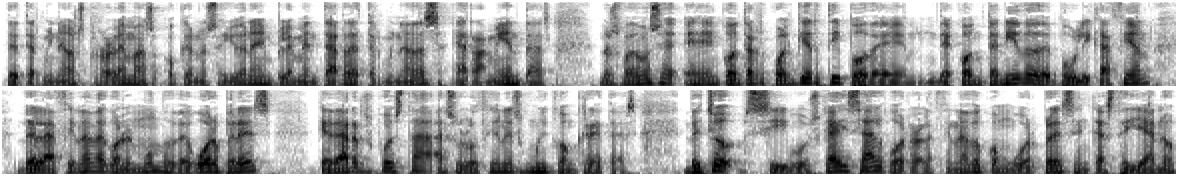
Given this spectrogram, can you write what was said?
determinados problemas o que nos ayudan a implementar determinadas herramientas. Nos podemos eh, encontrar cualquier tipo de, contenido, de publicación relacionada con el mundo de WordPress que da respuesta a soluciones muy concretas. De hecho, si buscáis algo relacionado con WordPress en castellano,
